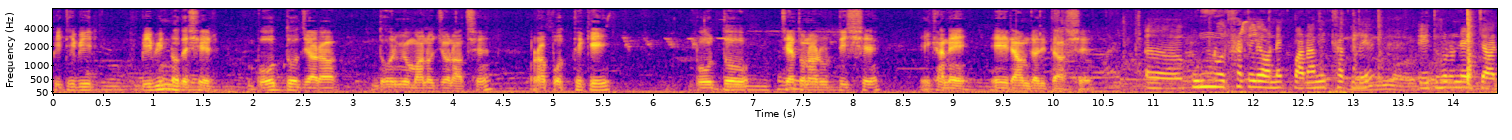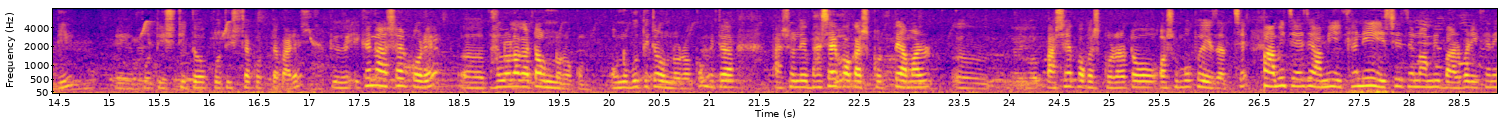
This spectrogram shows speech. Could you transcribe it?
পৃথিবীর বিভিন্ন দেশের বৌদ্ধ যারা ধর্মীয় মানুষজন আছে, ওরা প্রত্যেকেই বৌদ্ধ চেতনার উদ্দেশ্যে এখানে এই রামজাদিতে আসে। পুণ্য থাকলে, অনেক পারামি থাকলে এই ধরনের জাদি প্রতিষ্ঠিত, প্রতিষ্ঠা করতে পারে। এখানে আসার পরে ভালো লাগাটা অন্যরকম, অনুভূতিটা অন্যরকম। এটা আসলে ভাষায় প্রকাশ করতে আমার ভাষায় প্রকাশ করাটাও অসম্ভব হয়ে যাচ্ছে। আমি চাই যে আমি এখানে এসে যেন, আমি বারবার এখানে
